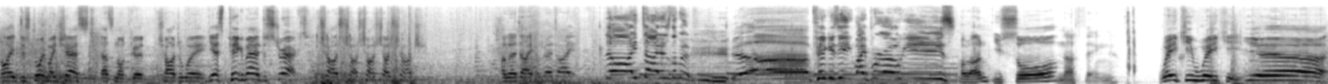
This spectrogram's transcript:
Oh, I destroyed my chest. That's not good. Charge away. Yes, Pigman, distract. Charge, charge, charge, charge, charge. I'm gonna die. I'm gonna die. No, I died as the moon. Ah, pig is eating my pierogies. Hold on. You saw nothing. Wakey, wakey. Yeah.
